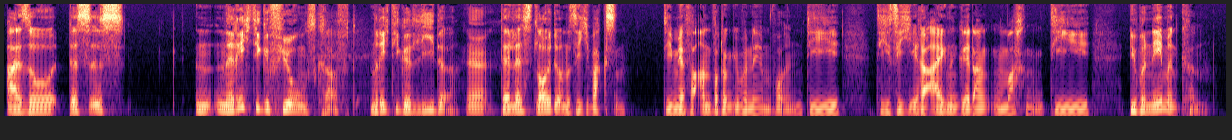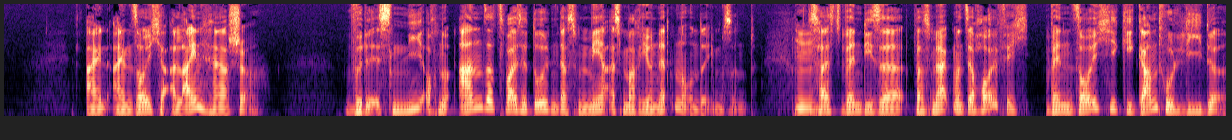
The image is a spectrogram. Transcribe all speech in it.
Also, das ist eine richtige Führungskraft, ein richtiger Leader, Ja. der lässt Leute unter sich wachsen, die mehr Verantwortung übernehmen wollen, die, die sich ihre eigenen Gedanken machen, die übernehmen können. Ein, ein solcher Alleinherrscher würde es nie auch nur ansatzweise dulden, dass mehr als Marionetten unter ihm sind. Mhm. Das heißt, wenn dieser, was merkt man sehr häufig, wenn solche Gigantolieder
